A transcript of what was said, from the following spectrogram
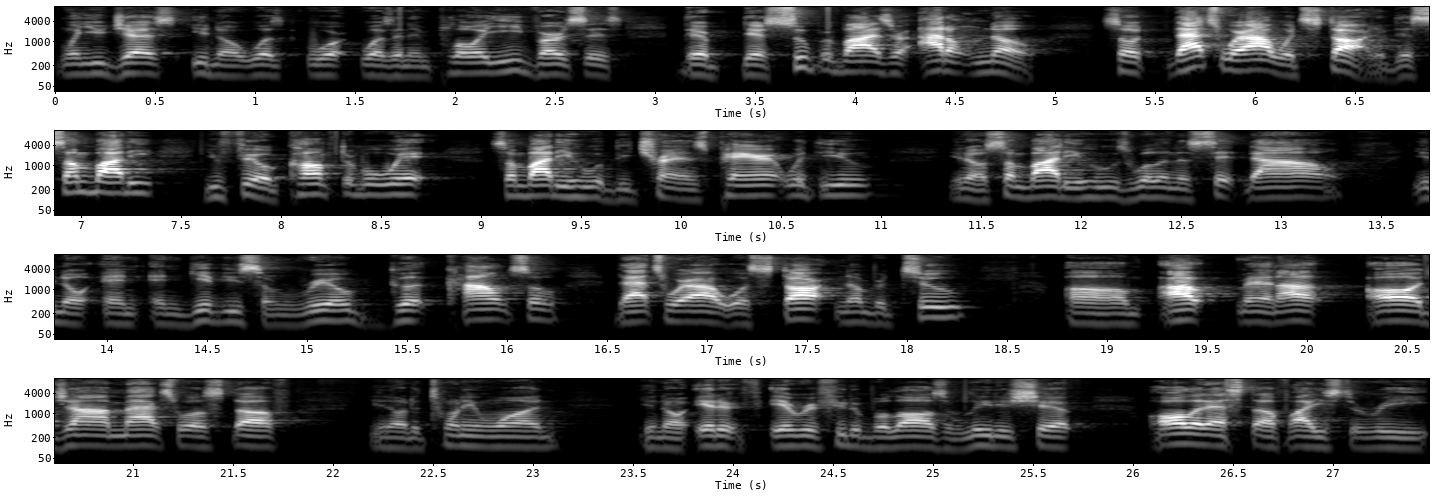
when you just, you know, was was an employee versus their their supervisor. I don't know. So that's where I would start. If there's somebody you feel comfortable with, somebody who would be transparent with you, you know, somebody who's willing to sit down, you know, and, and give you some real good counsel, that's where I would start. Number two, um, I man, I all John Maxwell stuff, you know, the 21, you know, irrefutable laws of leadership, all of that stuff I used to read.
